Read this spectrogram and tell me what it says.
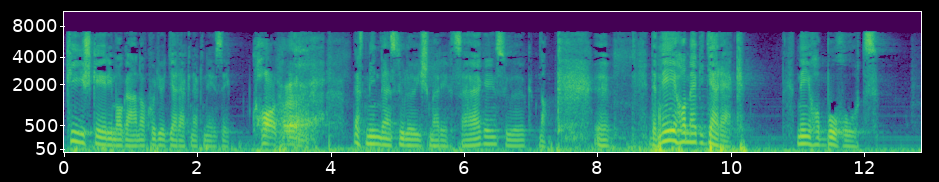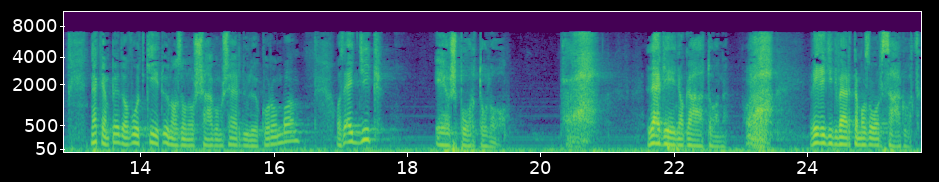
Ki is kéri magának, hogy őt gyereknek nézzék. Ezt minden szülő ismeri. Szegény szülők. Na. De néha meg gyerek. Néha bohóc. Nekem például volt két önazonosságom serdülő koromban. Az egyik élsportoló. Legény a gáton. Végigvertem az országot.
